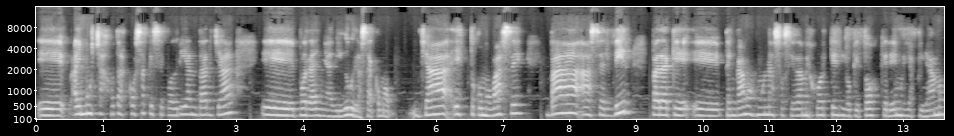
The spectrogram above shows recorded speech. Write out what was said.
eh, hay muchas otras cosas que se podrían dar ya eh, por añadidura, o sea, como ya esto como base va a servir para que eh, tengamos una sociedad mejor, que es lo que todos queremos y aspiramos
